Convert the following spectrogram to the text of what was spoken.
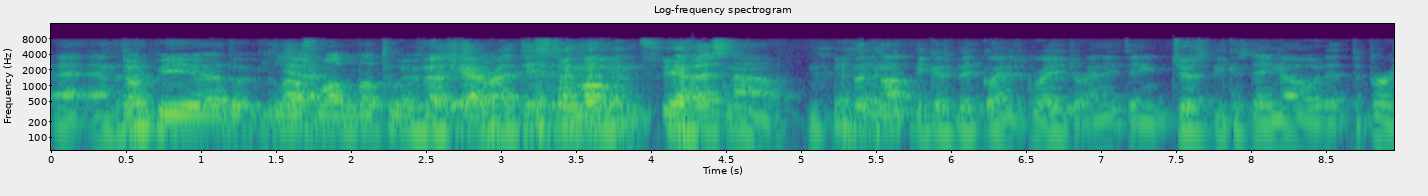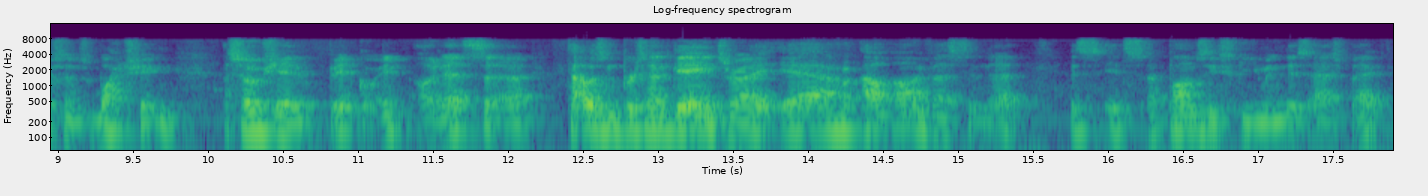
and don't be uh, the, the last Yeah. one not to invest. Yeah, right. This is the moment. Yeah. Invest now. But not because Bitcoin is great or anything, just because they know that the person's watching associated with Bitcoin. Oh, that's a thousand percent gains, right? Yeah, I'll, I'll invest in that. It's it's a Ponzi scheme in this aspect,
